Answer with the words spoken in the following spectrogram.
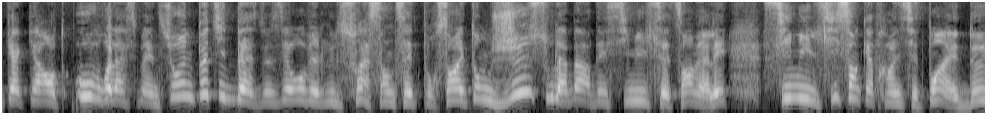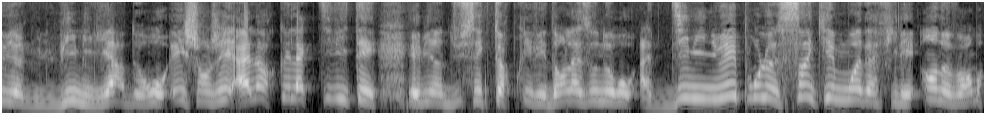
CAC 40 ouvre la semaine sur une petite baisse de 0,67% et tombe juste sous la barre des 6700 vers les 6697 points et 2,8 milliards d'euros échangés alors que l'activité eh bien, du secteur privé dans la zone euro a diminué pour le cinquième mois d'affilée en novembre,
